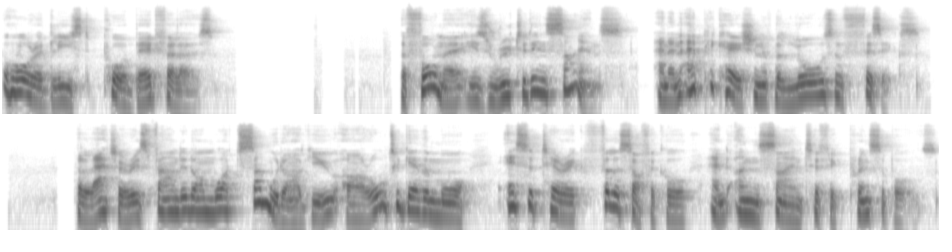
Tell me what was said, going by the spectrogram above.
or at least poor bedfellows. The former is rooted in science and an application of the laws of physics. The latter is founded on what some would argue are altogether more esoteric, philosophical, and unscientific principles.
